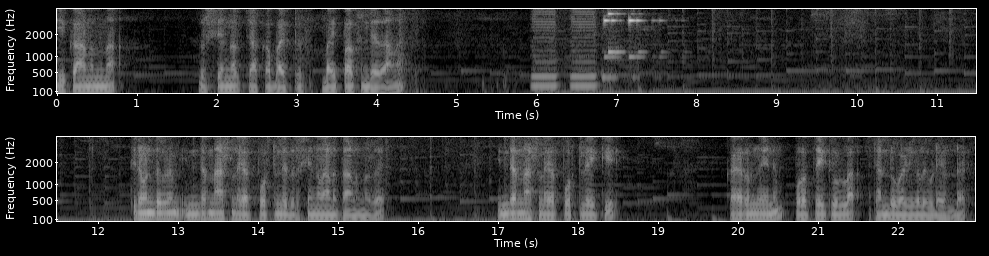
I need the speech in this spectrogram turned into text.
ഈ കാണുന്ന ദൃശ്യങ്ങൾ ചാക്ക ബൈപ്പാസ് ബൈപ്പാസിന്റേതാണ്. തിരുവനന്തപുരം ഇന്റർനാഷണൽ എയർപോർട്ടിന്റെ ദൃശ്യങ്ങളാണ് കാണുന്നത്. ഇന്റർനാഷണൽ എയർപോർട്ടിലേക്ക് കയറുന്നതിനും പുറത്തേക്കുള്ള രണ്ട് വഴികൾ ഇവിടെയുണ്ട്.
